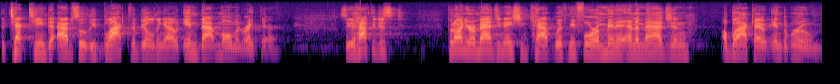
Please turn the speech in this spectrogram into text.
the tech team to absolutely black the building out in that moment right there. So you have to just put on your imagination cap with me for a minute and imagine a blackout in the room.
